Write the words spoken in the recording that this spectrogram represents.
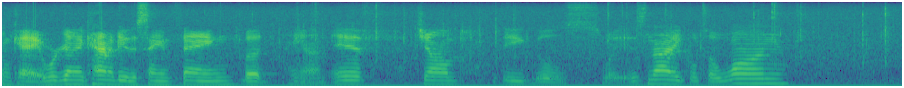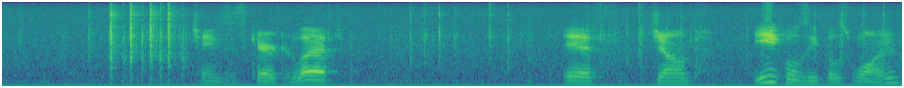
okay, we're going to kind of do the same thing, but hang on. If jump equals, wait, is not equal to 1. Change this character left. If jump equals equals 1.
